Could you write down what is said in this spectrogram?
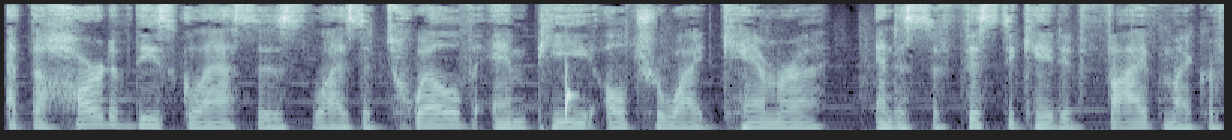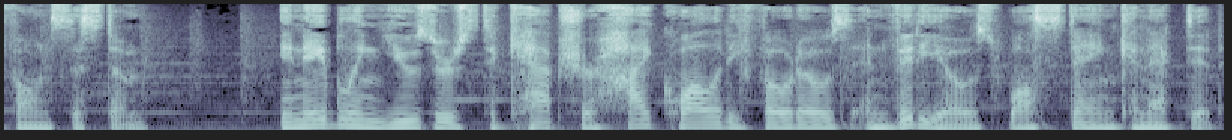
At the heart of these glasses lies a 12MP ultra-wide camera and a sophisticated 5-microphone system, enabling users to capture high-quality photos and videos while staying connected.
